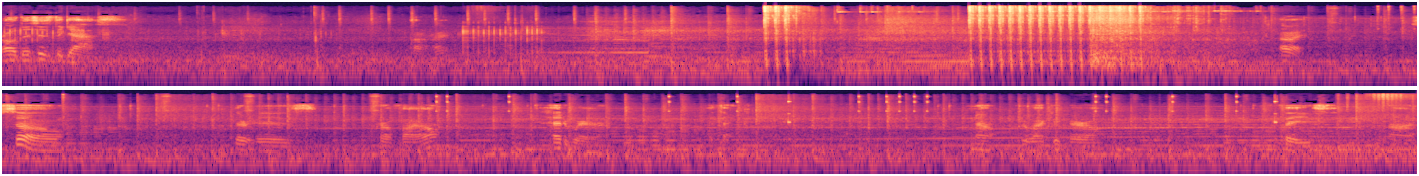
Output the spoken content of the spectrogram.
Oh, this is the gas. So, there is profile, headwear, I think. No, to barrel, face, on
